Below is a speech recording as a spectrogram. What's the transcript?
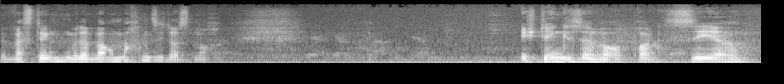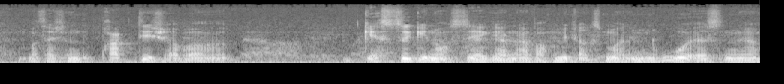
Was denken wir da, warum machen Sie das noch? Ich denke, es ist einfach auch sehr, was heißt denn praktisch, aber Gäste gehen auch sehr gerne einfach mittags mal in Ruhe essen. Ja?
